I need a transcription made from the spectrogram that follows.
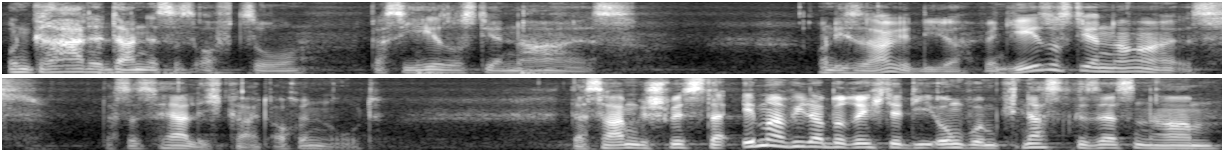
und gerade dann ist es oft so, dass Jesus dir nahe ist. Und ich sage dir, wenn Jesus dir nahe ist, das ist Herrlichkeit, auch in Not. Das haben Geschwister immer wieder berichtet, die irgendwo im Knast gesessen haben.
